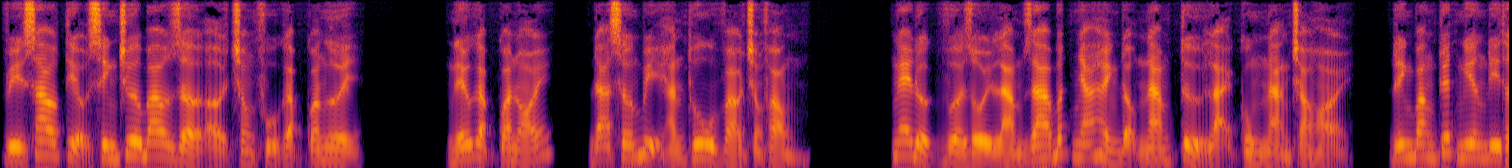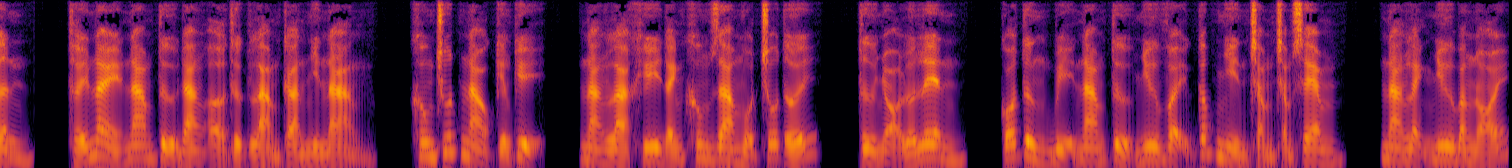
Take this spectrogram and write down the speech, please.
vì sao tiểu sinh chưa bao giờ ở trong phủ gặp qua ngươi? Nếu gặp qua nói, đã sớm bị hắn thu vào trong phòng. Nghe được vừa rồi làm ra bất nhã hành động nam tử lại cùng nàng chào hỏi, đinh băng tuyết nghiêng đi thân, thấy này nam tử đang ở thực làm càn nhìn nàng, không chút nào kiến kỵ, nàng là khi đánh không ra một chỗ tới, từ nhỏ lớn lên, có từng bị nam tử như vậy cấp nhìn chằm chằm xem, nàng lạnh như băng nói,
